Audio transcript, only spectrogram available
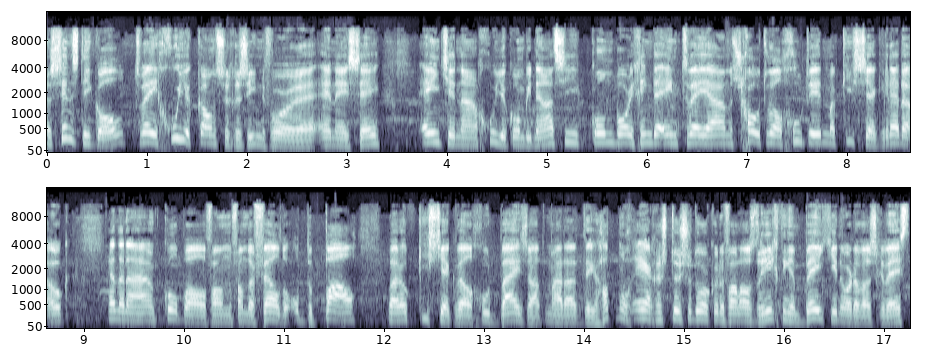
sinds die goal twee goede kansen gezien voor NEC. Eentje na een goede combinatie. Conboy ging de 1-2 aan. Schoot wel goed in, maar Kiesek redde ook. En daarna een kopbal van Van der Velde op de paal. Waar ook Kiesek wel goed bij zat. Maar dat had nog ergens tussendoor kunnen vallen als de richting een beetje in orde was geweest.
